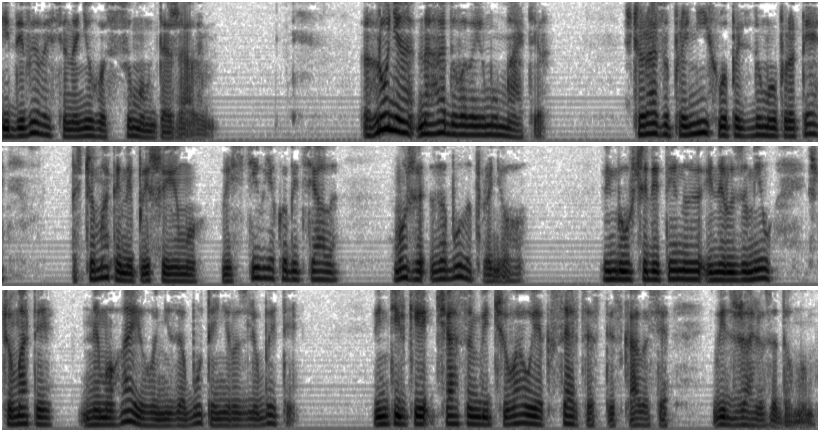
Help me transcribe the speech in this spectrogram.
і дивилася на нього з сумом та жалем. Груня нагадувала йому матір. Щоразу при ній хлопець думав про те, що мати не пише йому листів, як обіцяла, може, забула про нього. Він був ще дитиною і не розумів, що мати не могла його ні забути, ні розлюбити. Він тільки часом відчував, як серце стискалося від жалю за домом,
